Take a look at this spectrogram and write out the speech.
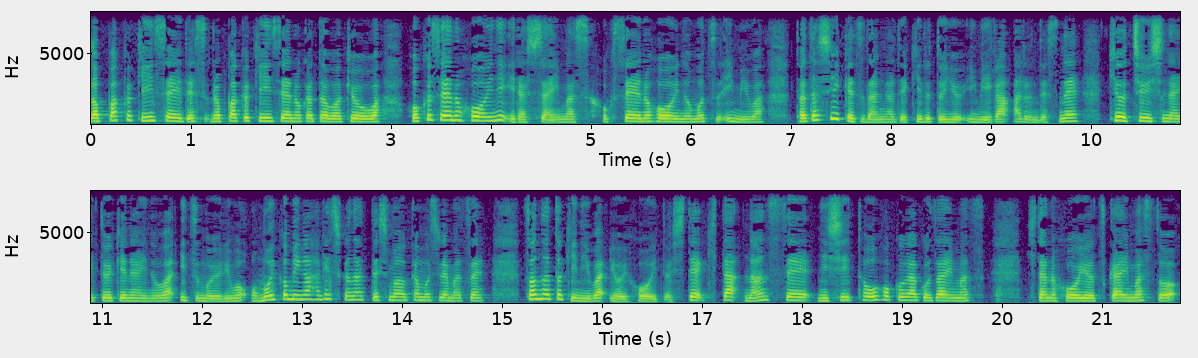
六白金星です。六白金星の方は今日は北西の方位にいらっしゃいます。北西の方位の持つ意味は正しい決断ができるという意味があるんですね。今日注意しないといけないのはいつもよりも思い込みが激しくなってしまうかもしれません。そんな時には良い方位として北南西西東北がございます。北の方位を使いますと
